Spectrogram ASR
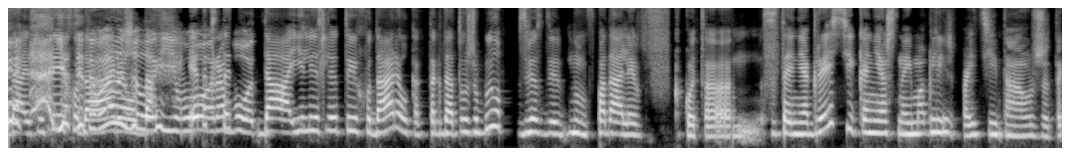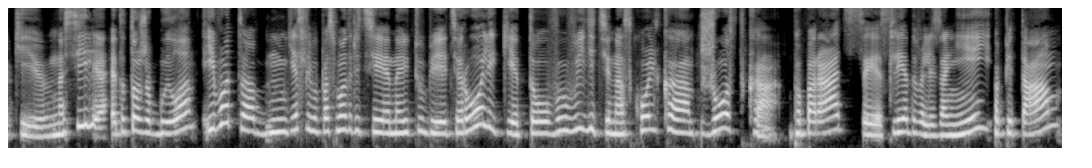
Да, если ты их ударил. да. его Это, кстати, работу. Да, или если ты их ударил, как тогда тоже было, звезды ну, впадали в какое-то состояние агрессии, конечно, и могли пойти на уже такие насилия. Это тоже было. И вот, э, если вы посмотрите на Ютубе эти ролики, то вы увидите, насколько жестко папарацци следовали за ней по пятам,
